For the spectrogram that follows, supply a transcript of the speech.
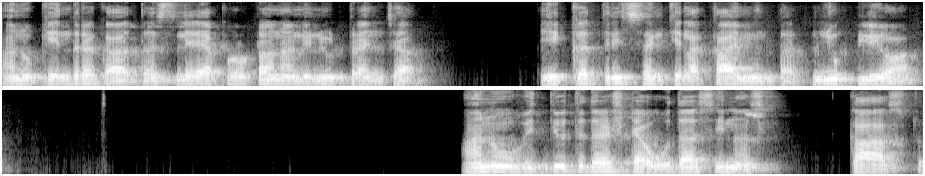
अणुकेंद्रकात असलेल्या प्रोटॉन आणि न्यूट्रॉनच्या एकत्रित संख्येला काय म्हणतात? न्यूक्लिऑन. अणु विद्युतदृष्ट्या उदासीन असतो. का असतो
